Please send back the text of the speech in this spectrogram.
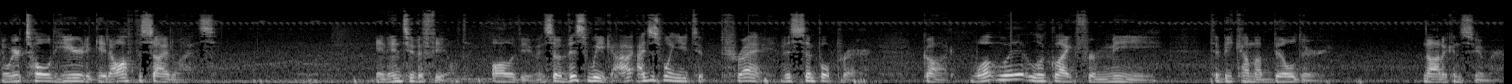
And we're told here to get off the sidelines and into the field, all of you. And so this week, I, I just want you to pray this simple prayer God, what would it look like for me to become a builder not a consumer.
